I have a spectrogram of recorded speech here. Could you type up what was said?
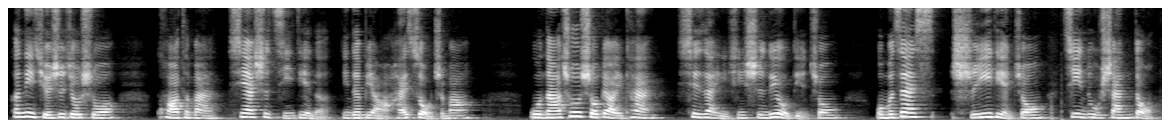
亨利爵士就说。夸特曼，现在是几点了？你的表还走着吗？我拿出手表一看，现在已经是六点钟。我们在十一点钟进入山洞。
